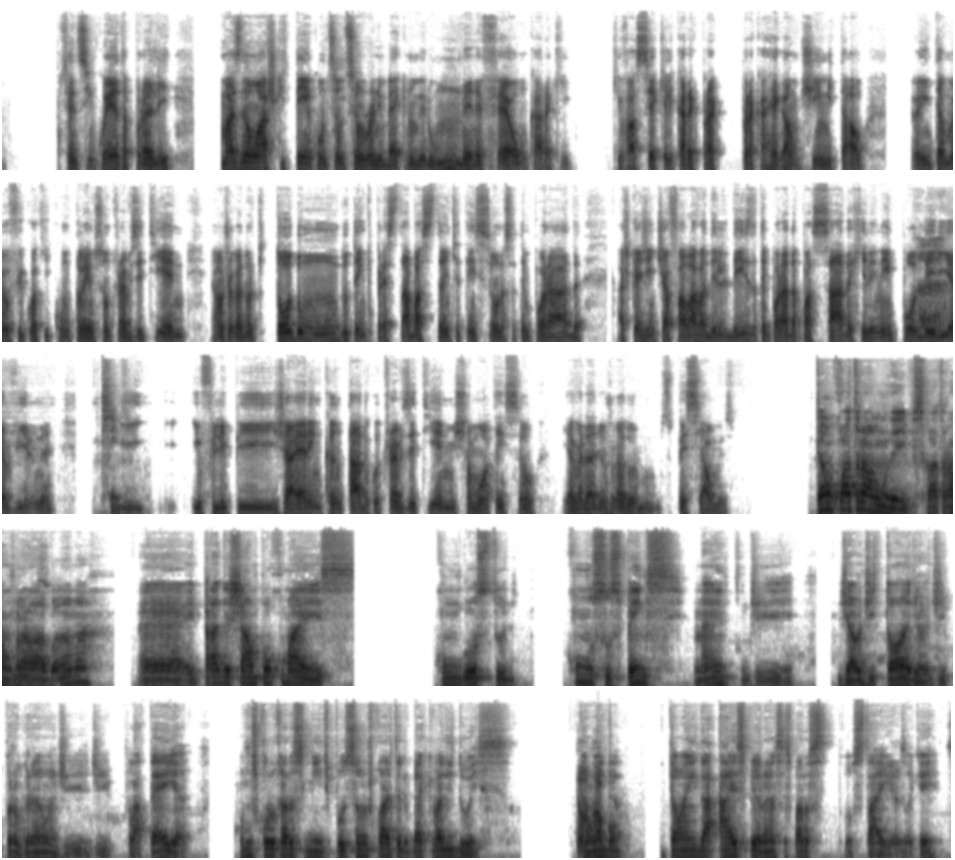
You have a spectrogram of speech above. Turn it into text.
150 por ali. Mas não acho que tenha condição de ser um running back número 1 na NFL, um cara que, que vai ser aquele cara para carregar um time e tal. Então eu fico aqui com o Clemson, Travis Etienne. É um jogador que todo mundo tem que prestar bastante atenção nessa temporada. Acho que a gente já falava dele desde a temporada passada, que ele nem poderia é. vir, né? Sim. E, e, o Felipe já era encantado com o Travis Etienne, me chamou a atenção. E a verdade é um jogador especial mesmo. Então 4x1, Davis. 4x1 para Alabama. É, e para deixar um pouco mais com gosto, com o suspense, né? De de auditório, de programa de, de plateia, vamos colocar o seguinte: posição de quarterback vale 2. Então, então, tá ainda, então ainda há esperanças para os, os Tigers, ok?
